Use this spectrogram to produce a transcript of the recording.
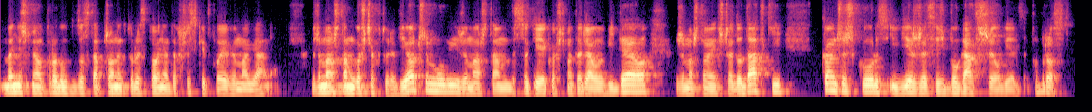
będziesz miał produkt dostarczony, który spełnia te wszystkie Twoje wymagania. Że masz tam gościa, który wie o czym mówi, że masz tam wysokiej jakości materiały wideo, że masz tam jeszcze dodatki, kończysz kurs i wiesz, że jesteś bogatszy o wiedzę. Po prostu.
